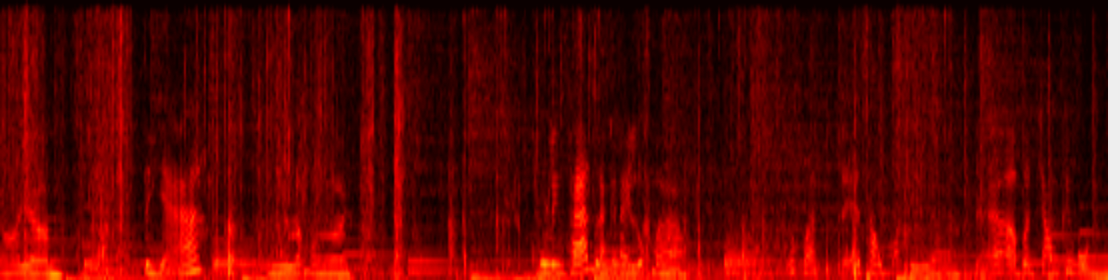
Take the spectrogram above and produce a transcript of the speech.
Rồi ờ, uh, ti giả. Nhiều lắm mọi người. Cooling pad là cái này lúc mà lúc mà để xong á thì ờ, để ở bên trong cái quần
